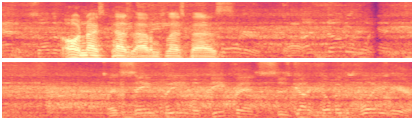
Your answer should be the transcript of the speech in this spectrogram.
Adams Oh, nice pass, Adams. Nice pass. That same theme of defense has got to come into play here.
